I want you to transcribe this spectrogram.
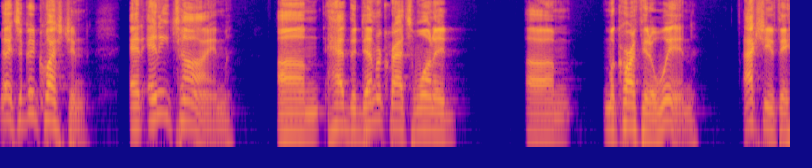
No, it's a good question. At any time, um, had the Democrats wanted um, McCarthy to win, actually, if they,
